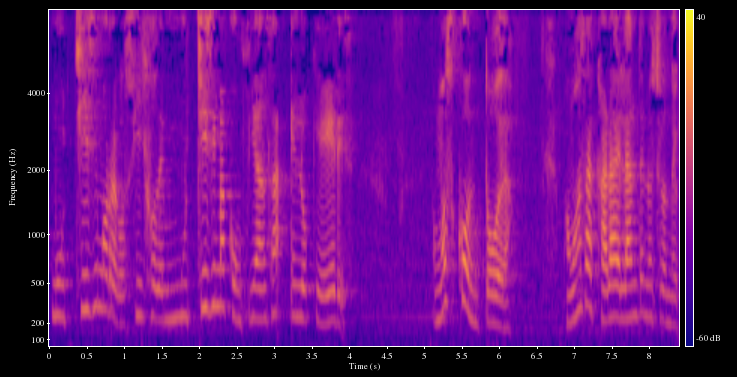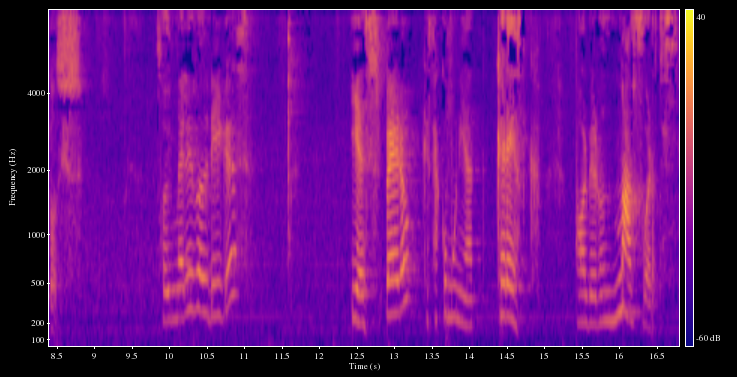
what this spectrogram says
muchísimo regocijo, de muchísima confianza en lo que eres. Vamos con toda. Vamos a sacar adelante nuestros negocios. Soy Meli Rodríguez y espero que esta comunidad crezca volvernos más fuertes.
